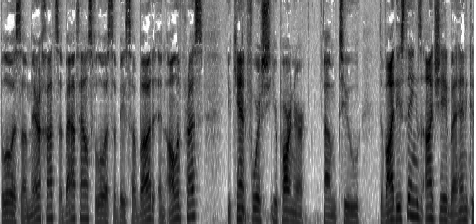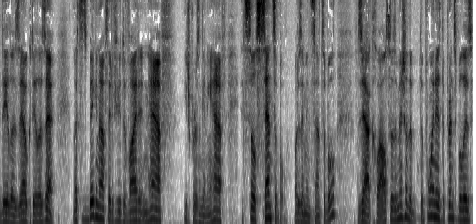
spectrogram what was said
Below us a merchatz, a bathhouse. Below us a beis habad, an olive press. You can't force your partner um, to divide these things. Unless it's big enough that if you divide it in half, each person getting a half, it's still sensible. What does that mean, sensible? Ze'aklal says the Mishnah. The, the point is, the principle is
